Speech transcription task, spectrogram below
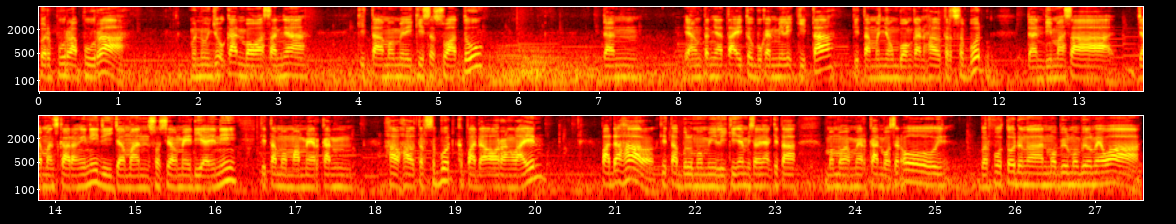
berpura-pura menunjukkan bahwasannya kita memiliki sesuatu dan yang ternyata itu bukan milik kita, kita menyombongkan hal tersebut dan di masa zaman sekarang ini di zaman sosial media ini kita memamerkan hal-hal tersebut kepada orang lain. Padahal kita belum memilikinya. Misalnya kita memamerkan bahwasan oh berfoto dengan mobil-mobil mewah,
